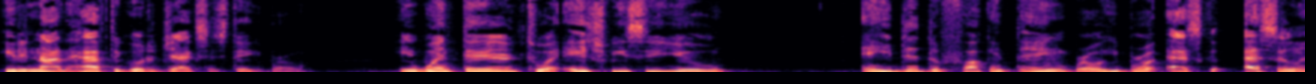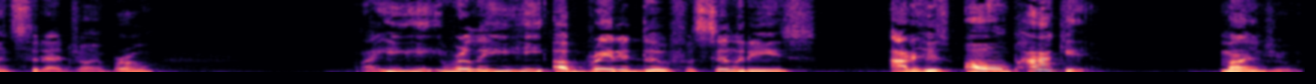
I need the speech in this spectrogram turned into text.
He did not have to go to Jackson State, bro. He went there to a HBCU and he did the fucking thing, bro. He brought excellence to that joint, bro. Like he he really he upgraded the facilities out of his own pocket, mind you.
